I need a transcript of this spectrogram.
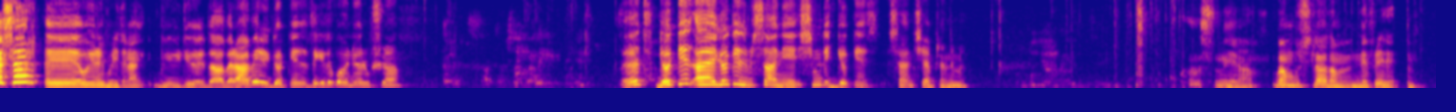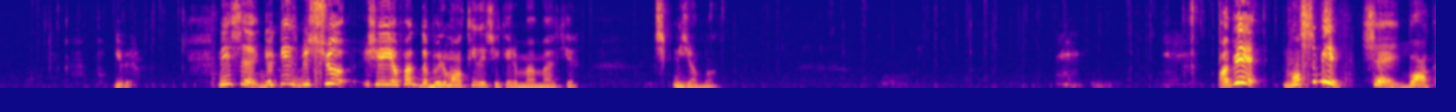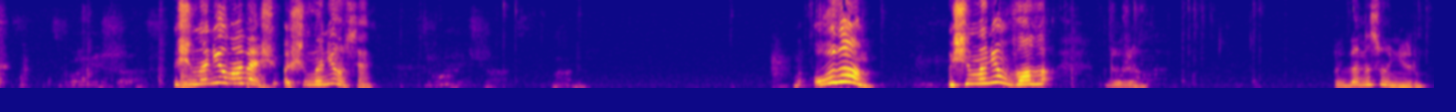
arkadaşlar. Ee, oyun efendinden bir videoya daha beraber Gökdeniz'de tek tek oynuyorum şu an. Evet Gökdeniz, ee, Gökdeniz bir saniye. Şimdi Gökdeniz sen şey yapacaksın değil mi? Aslında ya. Ben bu silahdan nefret ettim. Gibi. Neyse Gökdeniz biz şu şeyi yapak da bölüm 6'yı da çekerim ben belki. Çıkmayacağım lan. Abi nasıl bir şey bak. Işınlanıyorum abi ben. Şu, ışınlanıyorsun sen. Oğlum. Işınlanıyorum valla. Durun. Ben nasıl oynuyorum?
